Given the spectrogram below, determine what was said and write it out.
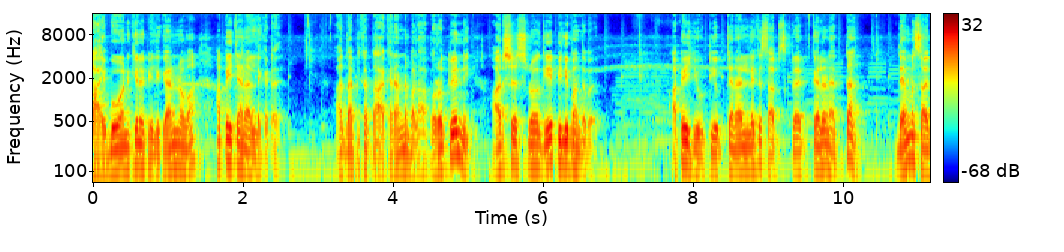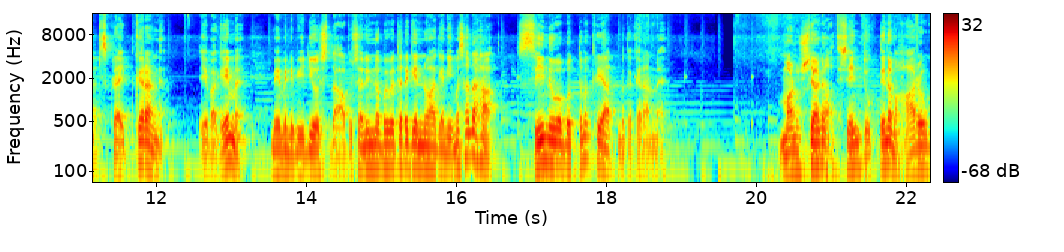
ආයිබෝවන් කියල පිළිගන්නවා අපේ චැනල් එකට. අද අපි කතා කරන්න බලාපොරොත්තු වෙන්නේ අර්ශස්රෝගේ පිළිබඳව. අපේ YouTube චැනල් එක සබස්ක්‍රයිබ් කළ නැත්තං දැම්ම සබස්ක්‍රයිබ් කරන්න. ඒ වගේම මෙමනි වීඩියෝස් දාපු සලින් ඔබ වෙතට ගෙන්වා ගැනීම සඳහා සීනුව බොත්තම ක්‍රියාත්මක කරන්න. මනුෂ්‍යයට අතිශයෙන් දුක්තෙන මහාරෝග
